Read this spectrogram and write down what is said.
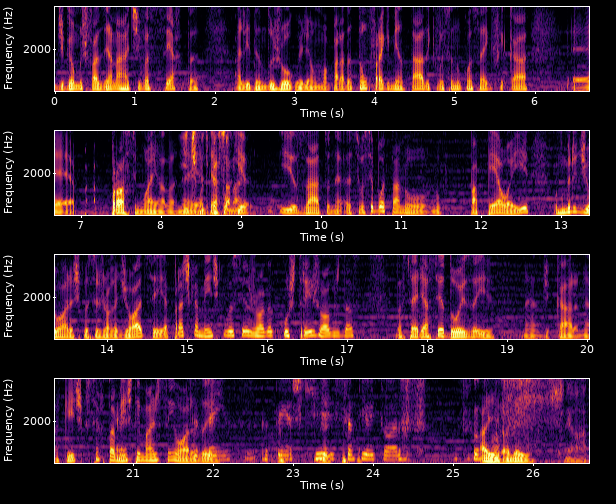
digamos, fazer a narrativa certa ali dentro do jogo. Ele é uma parada tão fragmentada que você não consegue ficar é, próximo a ela, né? Até porque. Exato, né? Se você botar no, no papel aí, o número de horas que você joga de Odyssey é praticamente que você joga com os três jogos da, da série AC2 aí, né? De cara, né? A Kate que certamente tem mais de 100 horas eu aí. tenho, eu tenho acho que É. 108 horas. do- Aí, olha aí. Senhora.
